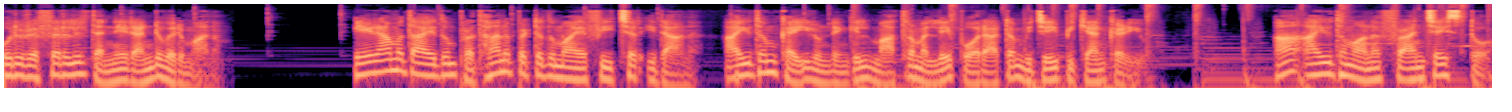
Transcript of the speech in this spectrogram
ഒരു റെഫറലിൽ തന്നെ രണ്ട് വരുമാനം. ഏഴാമതായതും പ്രധാനപ്പെട്ടതുമായ ഫീച്ചർ ഇതാണ്. ആയുധം കയ്യിലുണ്ടെങ്കിൽ മാത്രമല്ലേ പോരാട്ടം വിജയിപ്പിക്കാൻ കഴിയൂ. ആ ആയുധമാണ് ഫ്രാഞ്ചൈസ് സ്റ്റോർ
